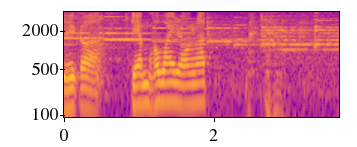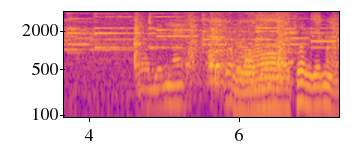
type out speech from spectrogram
นี่ก็เตรียมเขาไว้รองรับรอ เย็นนะพวกอ๋รอเย็นอช่วงเย็นเหรอ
